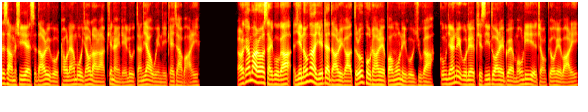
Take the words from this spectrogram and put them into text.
သစ္စာမရှိတဲ့စစ်သားတွေကိုထောက်လန်းဖို့ရောက်လာတာဖြစ်နိုင်တယ်လို့တန်တရားဝင်နေခဲ့ကြပါတယ်။နောက်တစ်ခါမှာတော့စိုက်ကိုကအရင်တော့ကရဲတပ်သားတွေကသူတို့ဖုတ်ထားတဲ့ပေါင်မုံတွေကိုယူကာကုန်ကျန်းတွေကိုလည်းဖြစ်စည်းသွားတဲ့အတွက်မုန်းတီးတဲ့အကြောင်းပြောခဲ့ပါတယ်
